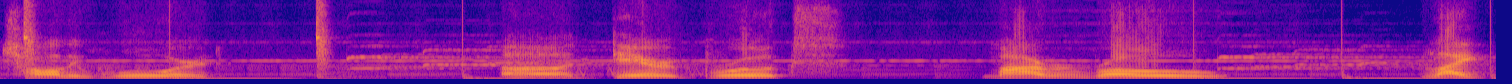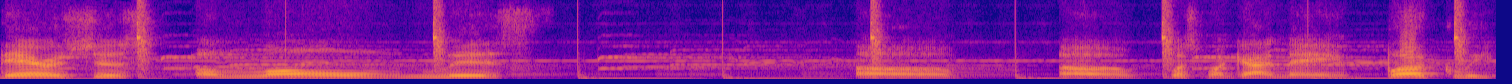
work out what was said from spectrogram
Charlie Ward uh, Derrick Brooks, Myron Rolle. Like there's just a long list of uh, what's my guy name? Buckley.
